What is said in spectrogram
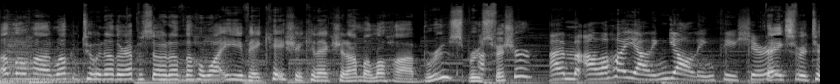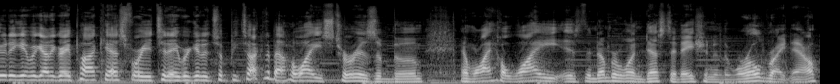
Aloha and welcome to another episode of the Hawaii Vacation Connection. I'm Aloha Bruce, Bruce uh, Fisher. I'm Aloha Yaling Yaling Fisher. Thanks for tuning in. We got a great podcast for you today. We're going to be talking about Hawaii's tourism boom and why Hawaii is the number one destination in the world right now.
